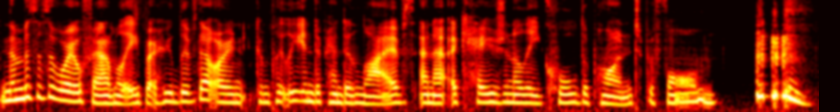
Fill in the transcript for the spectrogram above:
members of the royal family, but who live their own completely independent lives and are occasionally called upon to perform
